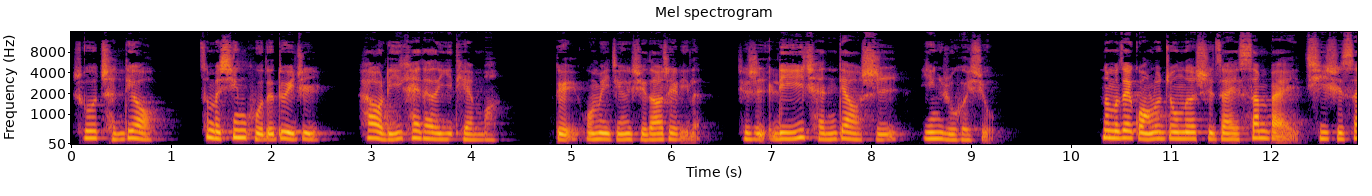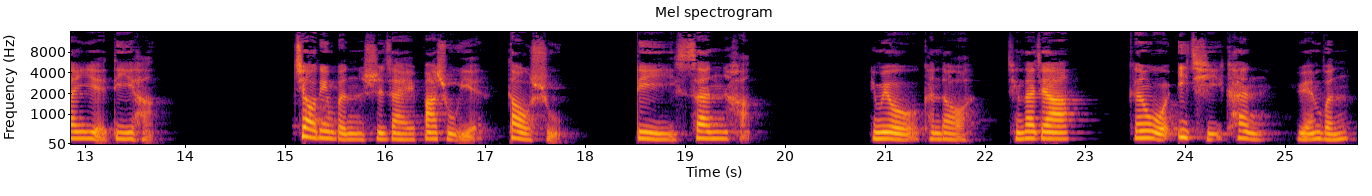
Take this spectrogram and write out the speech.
说尘调这么辛苦的对峙，还要离开他的一天吗？对，我们已经学到这里了，就是离尘调时应如何修。那么在广论中呢，是在三百七十三页第一行，校定本是在八十五页倒数第三行，有没有看到啊？请大家跟我一起看原文。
